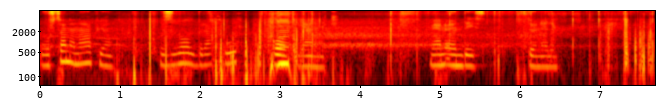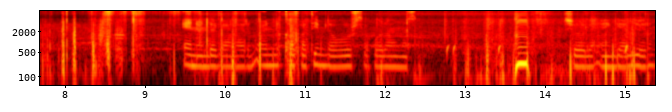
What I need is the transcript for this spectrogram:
Vursana ne yapıyorsun? Hızlı ol biraz. Vur. Gol yendik. Yani öndeyiz. Dönelim. En önde ben varım. Önünü kapatayım da vurursa gol olmasın. Şöyle engelliyorum.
